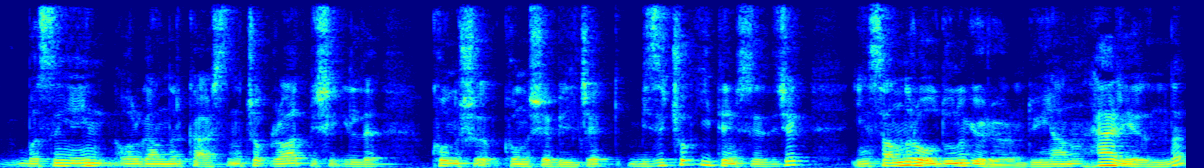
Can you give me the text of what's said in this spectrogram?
basın yayın organları karşısında çok rahat bir şekilde konuş konuşabilecek, bizi çok iyi temsil edecek insanlar olduğunu görüyorum dünyanın her yerinde.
